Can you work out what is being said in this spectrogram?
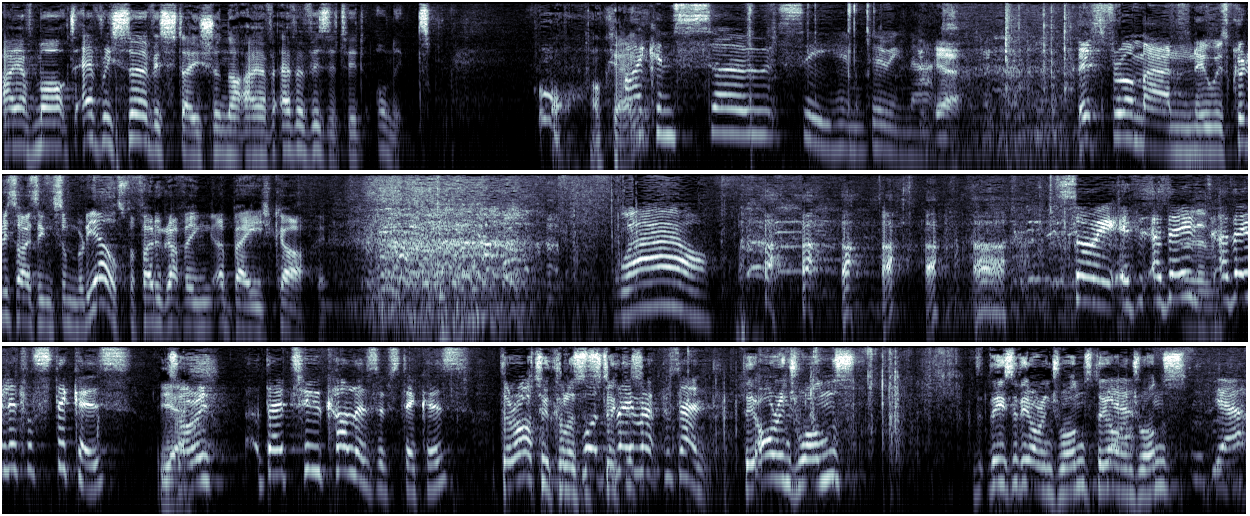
I have marked every service station that I have ever visited on it. Oh, okay. I can so see him doing that. Yeah. It's from a man who was criticising somebody else for photographing a beige carpet. Wow. Sorry, if, are they um, are they little stickers? Yes. Sorry? They're two colours of stickers. There are two colours What of stickers. What do they represent? the orange ones. th- These are the orange ones, the Yeah. orange ones. Yeah.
